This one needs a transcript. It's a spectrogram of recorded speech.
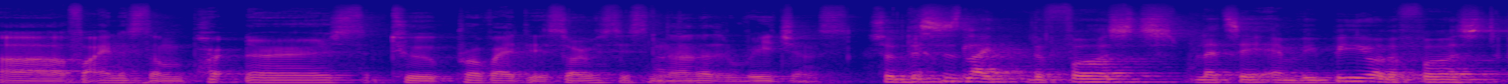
uh, find some partners to provide these services in other regions. So this is like the first, let's say, MVP or the first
